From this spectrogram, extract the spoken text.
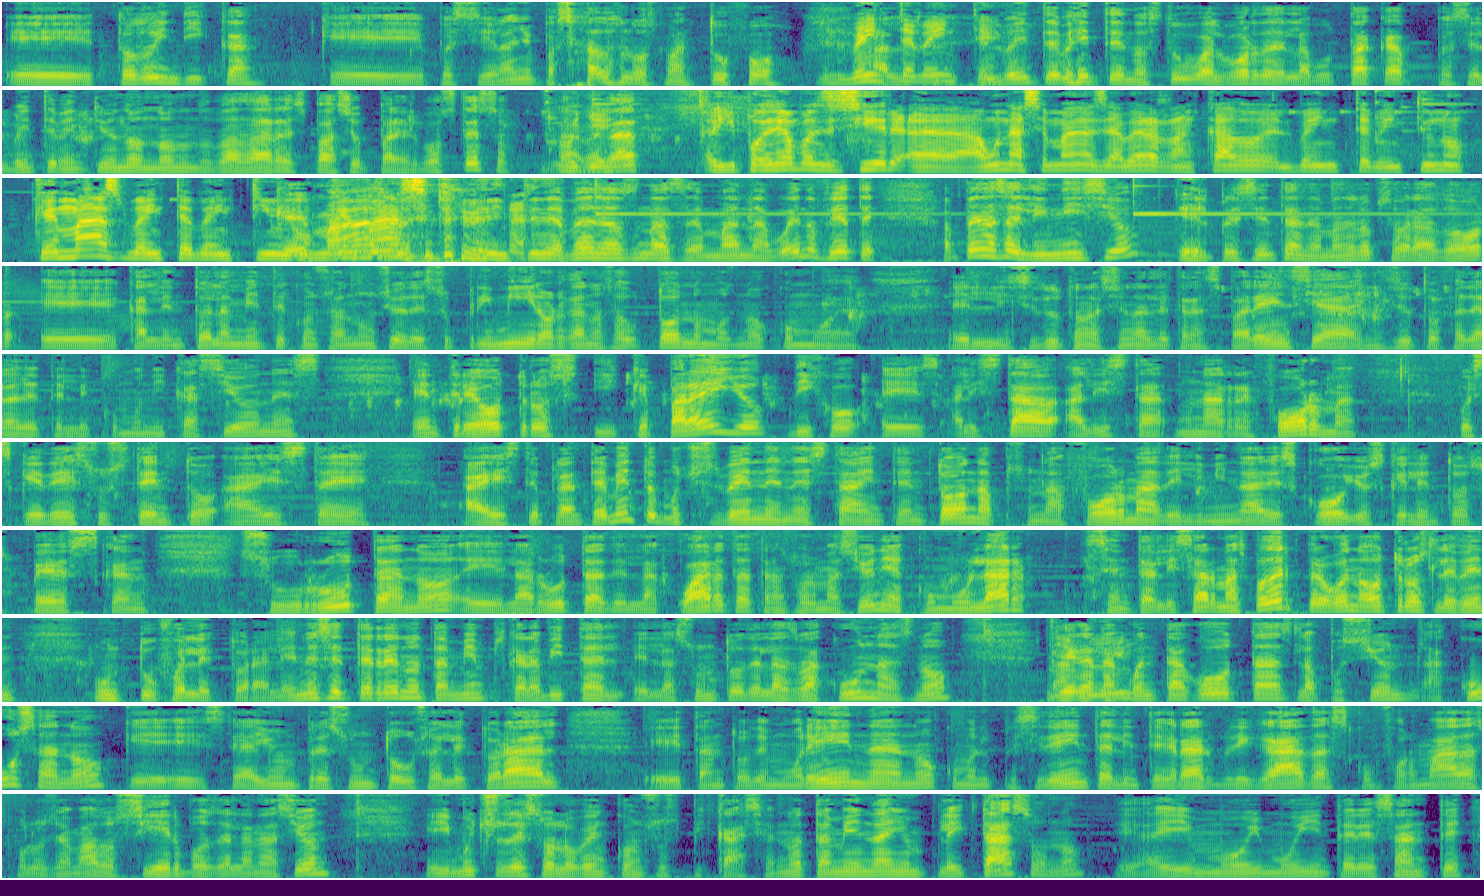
Eh, todo indica que pues si el año pasado nos mantuvo el 2020 el 2020 nos tuvo al borde de la butaca pues el 2021 no nos va a dar espacio para el bostezo la Oye, verdad. y podríamos decir uh, a unas semanas de haber arrancado el 2021 ¿Qué más 2021? ¿Qué más, ¿Qué más? 2021? apenas una semana. Bueno, fíjate, apenas al inicio, el presidente Andrés Manuel Observador eh, calentó el ambiente con su anuncio de suprimir órganos autónomos, ¿no? Como eh, el Instituto Nacional de Transparencia, el Instituto Federal de Telecomunicaciones, entre otros, y que para ello, dijo, es alista, alista una reforma, pues que dé sustento a este a este planteamiento. Muchos ven en esta intentona pues una forma de eliminar escollos que le entorpezcan su ruta, ¿no? Eh, la ruta de la cuarta transformación y acumular centralizar más poder, pero bueno, otros le ven un tufo electoral. En ese terreno también pues gravita el, el asunto de las vacunas, ¿no? Llegan a cuenta gotas, la oposición acusa, ¿no? Que este hay un presunto uso electoral, eh, tanto de Morena, ¿no? Como el presidente al integrar brigadas conformadas por los llamados siervos de la nación y muchos de eso lo ven con suspicacia, ¿no? También hay un pleitazo, ¿no? Eh, ahí muy muy interesante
